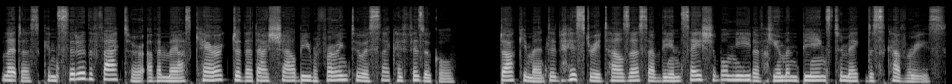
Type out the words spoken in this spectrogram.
Let us consider the factor of a mass character that I shall be referring to as psychophysical. Documented history tells us of the insatiable need of human beings to make discoveries.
